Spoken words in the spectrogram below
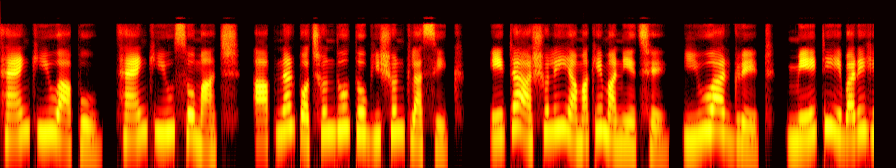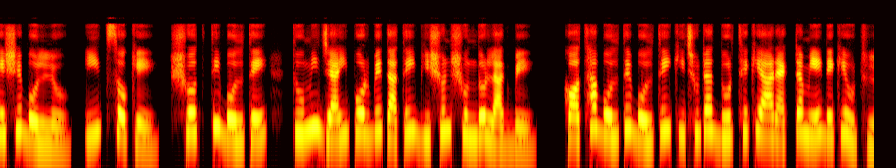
থ্যাংক ইউ, আপু। Thank you so much. আপনার পছন্দও তো ভীষণ ক্লাসিক। এটা আসলেই আমাকে মানিয়েছে। You are great. মেয়েটি এবারে হেসে বলল, ইটস ওকে। সত্যি বলতে, তুমি যাই পড়বে তাতেই ভীষণ সুন্দর লাগবে। কথা বলতে বলতেই কিছুটা দূর থেকে আর একটা মেয়ে ডেকে উঠল।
